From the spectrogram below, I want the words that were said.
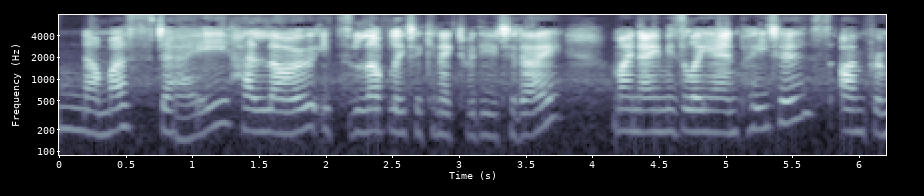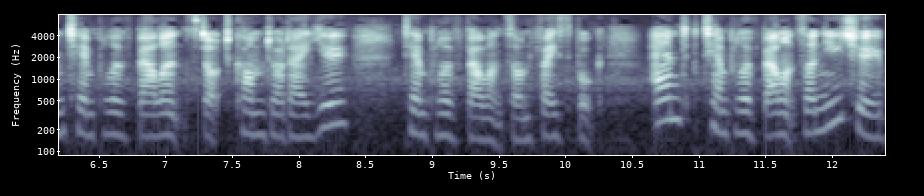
Namaste. Hello. It's lovely to connect with you today. My name is Lee-Anne Peters. I'm from templeofbalance.com.au, Temple of Balance on Facebook, and Temple of Balance on YouTube.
